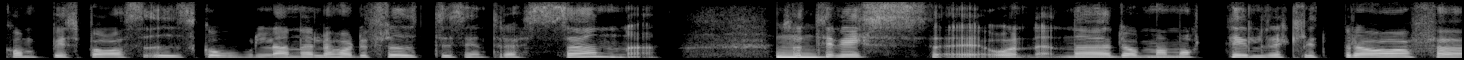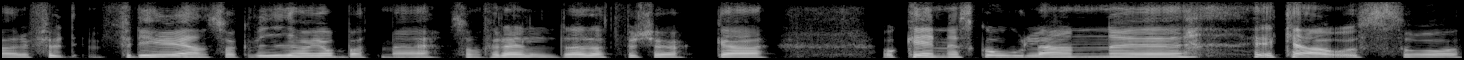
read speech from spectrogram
kompisbas i skolan eller har du fritidsintressen? Mm. Så till viss, eh, och när de har mått tillräckligt bra för, för, för det är ju en sak vi har jobbat med som föräldrar att försöka, okej okay, när skolan eh, är kaos så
